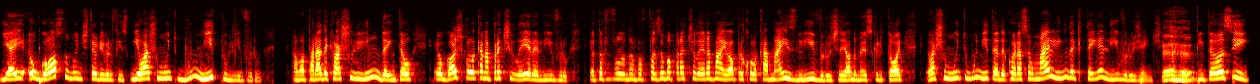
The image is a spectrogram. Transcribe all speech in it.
E aí eu gosto muito de ter o livro físico. E eu acho muito bonito o livro. É uma parada que eu acho linda, então eu gosto de colocar na prateleira livro. Eu tô falando, eu vou fazer uma prateleira maior para colocar mais livros já no meu escritório. Eu acho muito bonita, a decoração mais linda que tem é livro, gente. Uhum. Então, assim,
